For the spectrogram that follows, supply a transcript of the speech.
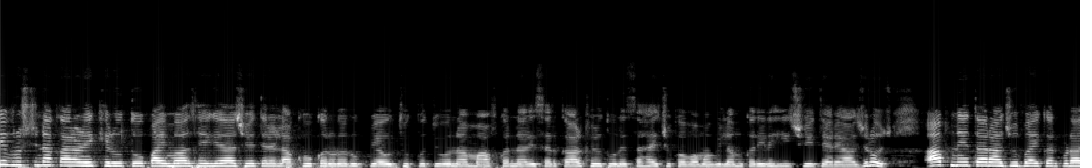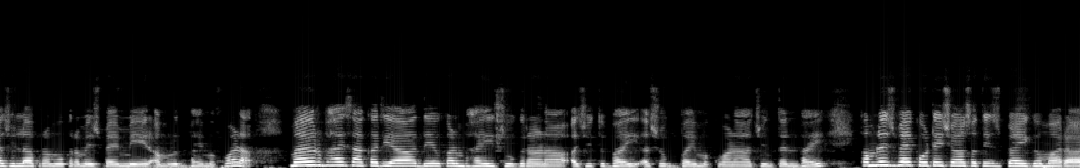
અતિવૃષ્ટિના કારણે ખેડૂતો પાયમાલ થઈ ગયા છે. ત્યારે લાખો કરોડો રૂપિયા ઉદ્યોગપતિઓના માફ કરનારી સરકાર ખેડૂતોને સહાય ચૂકવવામાં વિલંબ કરી રહી છે. ત્યારે આજરોજ આપ નેતા રાજુભાઈ કરપડા, જિલ્લા પ્રમુખ રમેશભાઈ મેર, અમૃતભાઈ મકવાણા, મયુરભાઈ સાકરિયા, દેવકણભાઈ જોગરાણા, અજીતભાઈ અશોકભાઈ મકવાણા, ચિંતનભાઈ કમલેશભાઈ કોટેચા, સતીશભાઈ ગમારા,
